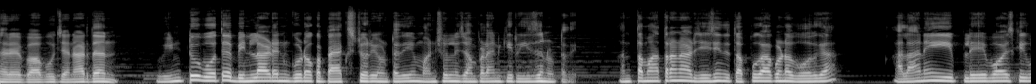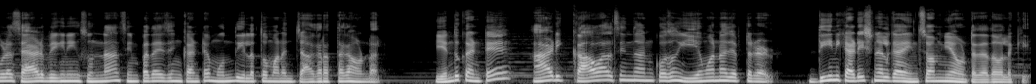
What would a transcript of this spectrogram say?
అరే బాబు జనార్దన్. వింటూ పోతే బిన్ లాడెన్ కూడా ఒక బ్యాక్ స్టోరీ ఉంటుంది. మనుషుల్ని చంపడానికి రీజన్ ఉంటుంది. అంత మాత్రాన ఆడు చేసింది తప్పు కాకుండా పోదుగా అలానే ఈ ప్లే బాయ్స్కి కూడా సాడ్ బిగినింగ్స్ ఉన్నా సింపథైజింగ్ కంటే ముందు వీళ్ళతో మనం జాగ్రత్తగా ఉండాలి. ఎందుకంటే ఆడికి కావాల్సిన దానికోసం ఏమన్నా చెప్తాడాడు. దీనికి అడిషనల్గా ఇన్సామ్నియా ఉంటుంది అదోళ్ళకి.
